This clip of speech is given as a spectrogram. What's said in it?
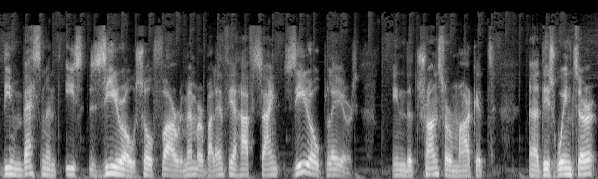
the investment is zero so far. Remember, Valencia have signed zero players in the transfer market. Uh, this winter,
